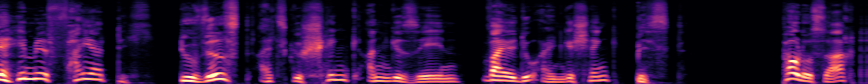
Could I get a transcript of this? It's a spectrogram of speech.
Der Himmel feiert dich. Du wirst als Geschenk angesehen, weil du ein Geschenk bist. Paulus sagt,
